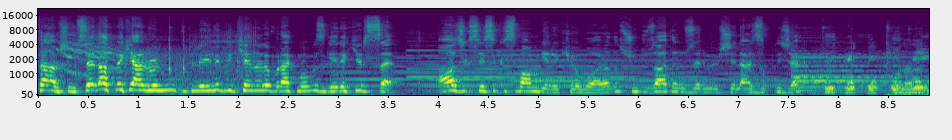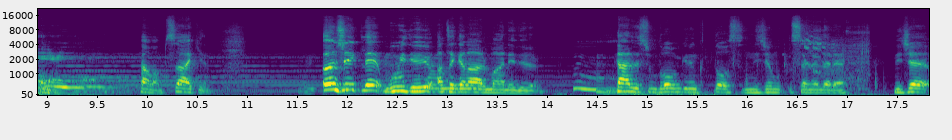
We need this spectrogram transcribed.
tamam şimdi Sedat Peker roleplay'ini bir kenara bırakmamız gerekirse Azıcık sesi kısmam gerekiyor bu arada. Çünkü zaten üzerime bir şeyler zıplayacak. Onanın. Tamam sakinim. Öncelikle bu videoyu Atakan'a armağan ediyorum. Kardeşim doğum günün kutlu olsun nice mutlu senelere. Nice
